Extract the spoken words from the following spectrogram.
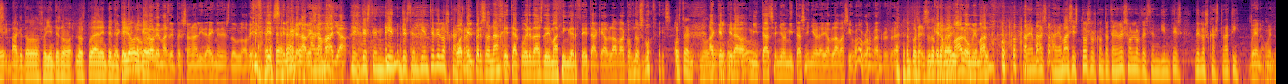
simple. Para que todos los oyentes no- nos puedan entender. Que Pero tengo lo que. problemas de personalidad y me desdoblo a veces entre la abeja Además, maya. Es descendiente, descendiente de los O aquel personaje, ¿te acuerdas de Mazinger Z que hablaba con dos voces? Ostras, no, no, aquel que era no. mitad señor, mitad señora y hablaba así. Pues eso que era muy malo, muy malo. Además, además, estos, los contratenores, son los descendientes de los castrati. Bueno, bueno.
